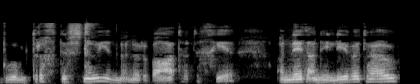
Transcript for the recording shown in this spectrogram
boom terug te snoei en minder water te gee en net aan die lewe te hou.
